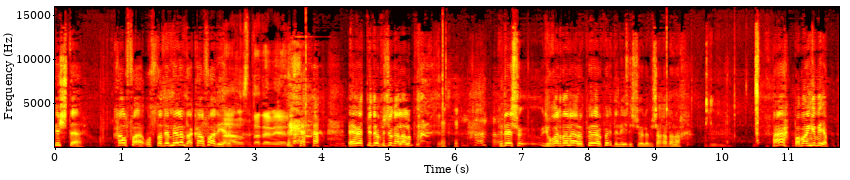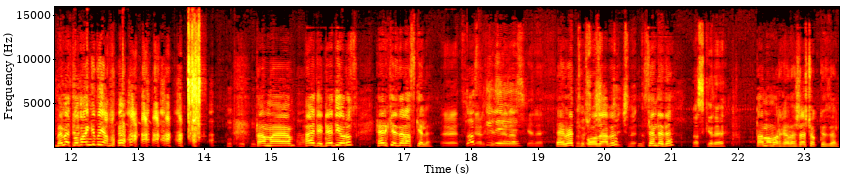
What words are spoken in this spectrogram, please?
İşte. Kalfa. Usta demeyelim de kalfa diyelim. Ha usta demeyelim. Evet bir de öpücük alalım. bir de şu yukarıdan ha, öpe, öpeydin iyiydi şöyle bir şakadan ah. Ha baban gibi yap. Mehmet baban gibi yap. tamam. Haydi ne diyoruz? Herkese rastgele. evet. Rastgele. Herkese rastgele. Evet Oğuz abi. içine- Sen de de. Rastgele. Tamam arkadaşlar çok güzel.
